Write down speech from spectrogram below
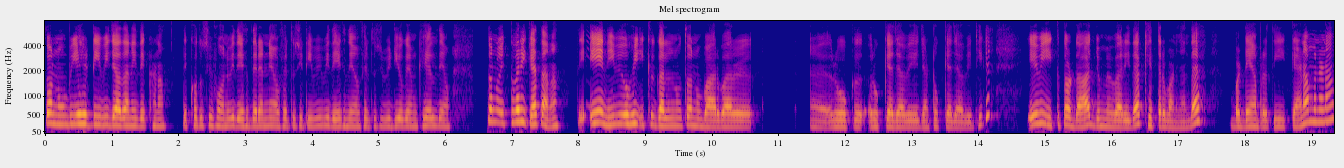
ਤੁਹਾਨੂੰ ਵੀ ਇਹ ਟੀਵੀ ਜ਼ਿਆਦਾ ਨਹੀਂ ਦੇਖਣਾ। ਦੇਖੋ ਤੁਸੀਂ ਫੋਨ ਵੀ ਦੇਖਦੇ ਰਹਿੰਦੇ ਹੋ, ਫਿਰ ਤੁਸੀਂ ਟੀਵੀ ਵੀ ਦੇਖਦੇ ਹੋ, ਫਿਰ ਤੁਸੀਂ ਵੀਡੀਓ ਗੇਮ ਖੇਡਦੇ ਹੋ। ਤੁਹਾਨੂੰ ਇੱਕ ਵਾਰੀ ਕਹਿਤਾ ਨਾ, ਤੇ ਇਹ ਨਹੀਂ ਵੀ ਉਹੀ ਇੱਕ ਗੱਲ ਨੂੰ ਤੁਹਾਨੂੰ ਬਾਰ-ਬਾਰ ਰੋਕ, ਰੋਕਿਆ ਜਾਵੇ ਜਾਂ ਟੋਕਿਆ ਜਾਵੇ, ਠੀਕ ਹੈ? ਇਹ ਵੀ ਇੱਕ ਤੁਹਾਡਾ ਜ਼ਿੰਮੇਵਾਰੀ ਦਾ ਖੇਤਰ ਬਣ ਜਾਂਦਾ ਵੱਡਿਆਂ ਪ੍ਰਤੀ ਕਹਿਣਾ ਮੰਨਣਾ,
